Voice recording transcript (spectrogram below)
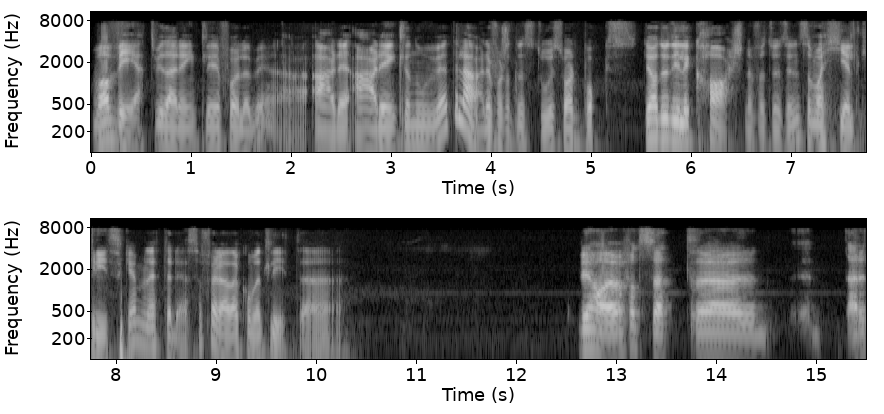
Hva vet vi der egentlig foreløpig? Er det, er det egentlig noe vi vet, eller er det fortsatt en stor, svart boks? De hadde jo de lekkasjene for en stund siden som var helt kritiske, men etter det så føler jeg det har kommet lite Vi har jo fått sett eh, Det er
